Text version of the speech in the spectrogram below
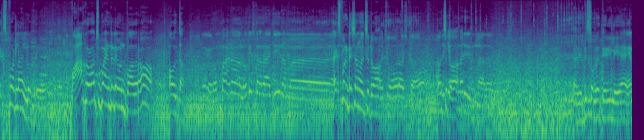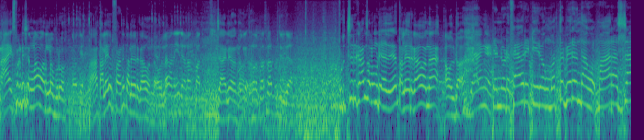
எக்ஸ்பர்ட்லாம் இல்லை ப்ரோ பார்க்குறோம் சும்மா என்டர்டைன்மெண்ட் பார்க்குறோம் அவள் தான் ரொம்ப ஆனால் லோகேஷ் கனராஜ் நம்ம எக்ஸ்பெக்டேஷன் வச்சுட்டோம். வச்சு ஓவரா வச்சிட்டோம். வச்சுட்டோம். வச்சுட்டோம் மாதிரி இருக்குங்களா அது அது எப்படி சொல்கிறது தெரியலையே. நான் எக்ஸ்பெக்டேஷன்லாம் வரல ப்ரோ Okay. நான் தலைவர் ஃபேனு தலைவருக்காக வந்தேன். அவ்வளோ எல்லாம் வந்து இதெல்லாம் பார்த்து ஜாலியாக ஓகே வந்தேன் உங்களுக்கு பர்சனலாக பிடிச்சிருக்கா? பிடிச்சிருக்கான்னு சொல்ல முடியாது. தலைவருக்காக வந்தேன். அவள் தான் என்னோட ஃபேவரட் ஹீரோங்க மொத்த பேர் இருந்தாங்க. மகாராஷ்டிரா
